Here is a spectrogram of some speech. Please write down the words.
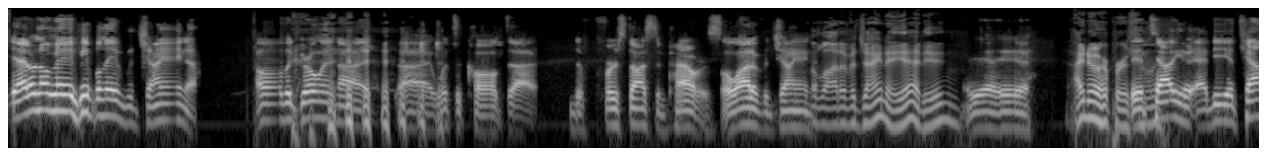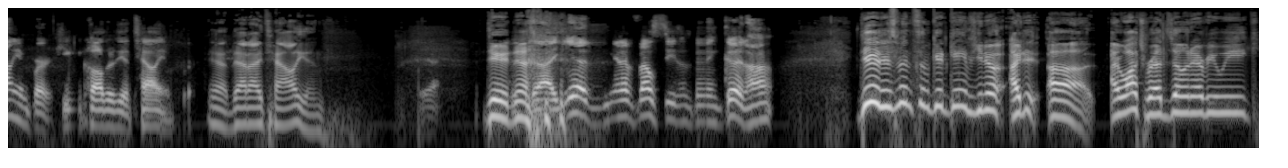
Yeah, I don't know many people named Vagina. Oh, the girl in uh, uh what's it called? Uh the first Austin Powers. A lot of vagina. A lot of vagina, yeah, dude. Yeah, yeah. I know her The personally. Italian uh, the Italian bird. He called her the Italian bird. yeah, that Italian. Yeah. dude. No. Uh, yeah, the NFL season's been good, huh? dude, there's been some good games. You know, I did. Uh, I watch Red Zone every week,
